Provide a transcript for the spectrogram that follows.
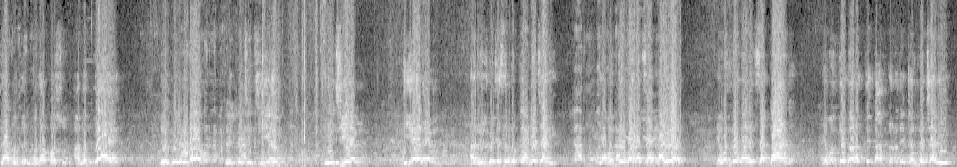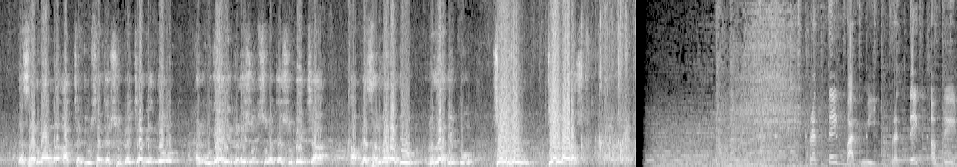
त्याबद्दल मनापासून आनंद आहे. रेल्वे विभाग रेल्वेचे जीएम एजीएम डीआरएम रेल्वेचे सर्व कर्मचारी या वंदे भारतचा ड्रायव्हर या वंदे भारतचा गार्ड या वंदे भारत ते काम करणारे कर्मचारी त्या सर्वांना आजच्या दिवसाच्या शुभेच्छा देतो आणि उद्या हे गणेशोत्सवाच्या शुभेच्छा आपल्या सर्वांना देऊन रजा घेतो. जय हिंद जय महाराष्ट्र. प्रत्येक बातमी प्रत्येक update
